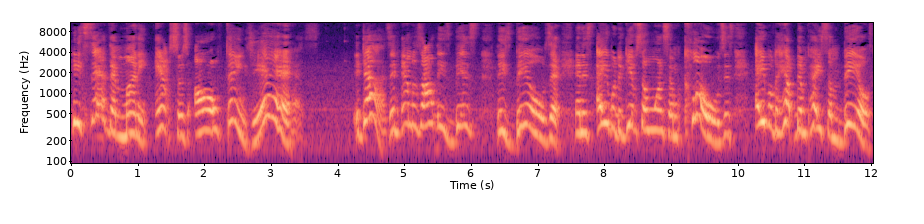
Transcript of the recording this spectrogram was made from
He said that money answers all things. Yes. It does. It handles all these biz, these bills and, and is able to give someone some clothes. It's able to help them pay some bills.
